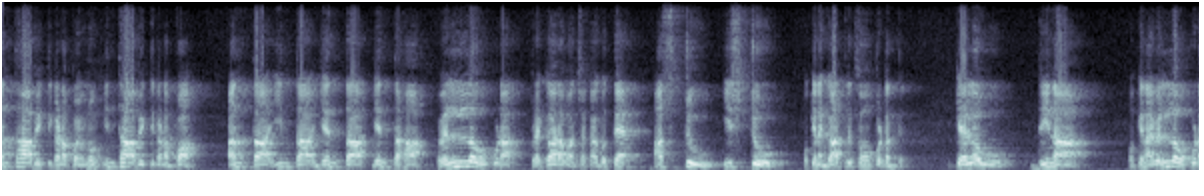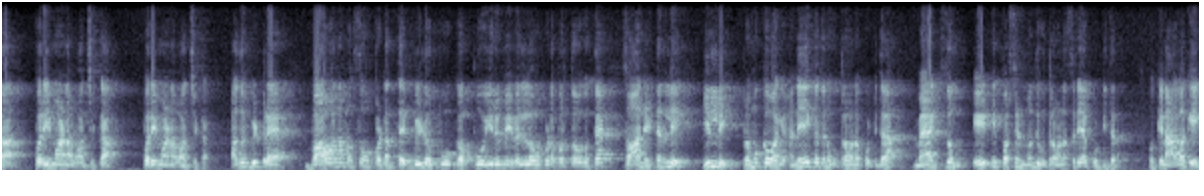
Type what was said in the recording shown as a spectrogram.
ಅಂತಹ ವ್ಯಕ್ತಿ ಗಣಪ ಇವನು ಇಂತಹ ವ್ಯಕ್ತಿ ಗಣಪ ಅಂತ ಇಂತ ಎಂತ ಎಂತಹ ಎಲ್ಲವೂ ಕೂಡ ಪ್ರಕಾರ ವಾಚಕ ಆಗುತ್ತೆ. ಅಷ್ಟು, ಇಷ್ಟು ಓಕೆನಾ ಗಾತ್ರಕ್ಕೆ ಸಂಬಂಧಪಟ್ಟಂತೆ. ಕೆಲವು ದಿನ ಓಕೆ ನಾವೆಲ್ಲವೂ ಕೂಡ ಪರಿಮಾಣವಾಚಕ ಪರಿಮಾಣವಾಚಕ. ಪರಿಮಾಣ ವಾಚಕ ಅದು ಬಿಟ್ರೆ ಭಾವನಾಮ ಸಂಪಟಂತೆ ಬಿಳುಪು ಕಪ್ಪು, ಇರುಮೆ ಇವೆಲ್ಲವೂ ಕೂಡ ಬರ್ತಾ ಹೋಗುತ್ತೆ. ಸೊ ಆ ನಿಟ್ಟಿನಲ್ಲಿ ಇಲ್ಲಿ ಪ್ರಮುಖವಾಗಿ ಅನೇಕ ಜನ ಉತ್ತರವನ್ನು ಕೊಟ್ಟಿದ್ದ ಮ್ಯಾಕ್ಸಿಮಮ್ ಏಟಿ ಪರ್ಸೆಂಟ್ ಮಂದಿ ಉತ್ತರವನ್ನು ಸರಿಯಾಗಿ ಕೊಟ್ಟಿದ್ದಾರೆ. ಓಕೆ ಹಾಗಾಗಿ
